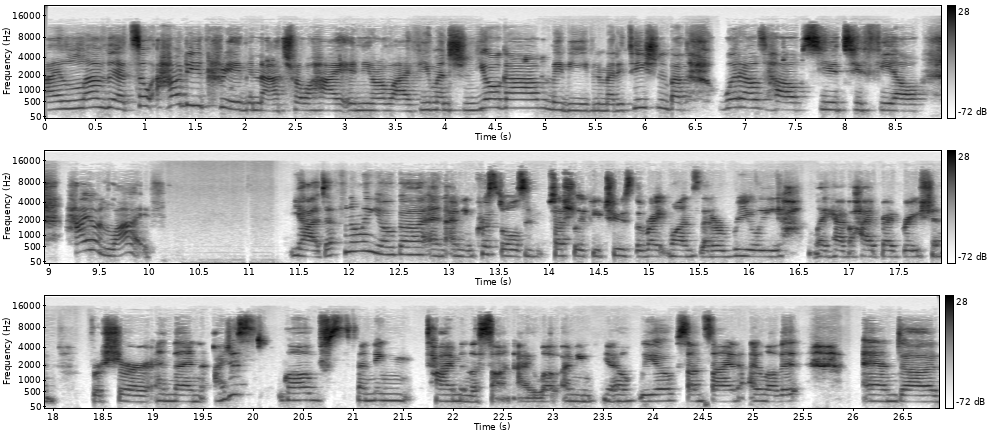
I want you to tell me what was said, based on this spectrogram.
I love that. So, how do you create the natural high in your life? You mentioned yoga, maybe even meditation, but what else helps you to feel high on life? Yeah, definitely yoga. And I mean, crystals, especially if you choose the right ones that are really like have a high vibration for sure. And then I just love spending time in the sun. I love, I mean, you know, Leo, sun sign, I love it. And uh,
